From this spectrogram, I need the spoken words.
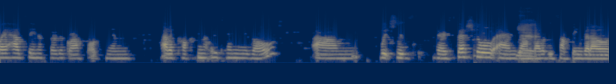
I have seen a photograph of him at approximately 10 years old, um, which is very special. And um, that'll be something that I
